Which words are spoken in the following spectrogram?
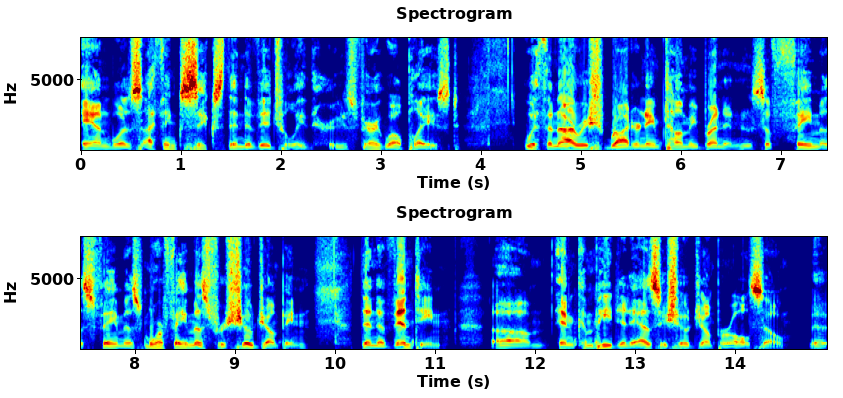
and was, I think, sixth individually there. He was very well placed with an Irish rider named Tommy Brennan, who's a famous, famous, more famous for show jumping than eventing, um, and competed as a show jumper also, uh,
